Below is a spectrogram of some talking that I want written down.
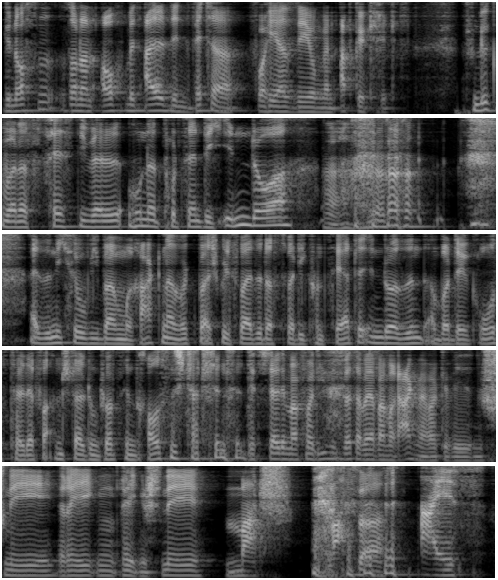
genossen, sondern auch mit all den Wettervorhersehungen abgekriegt. Zum Glück war das Festival hundertprozentig indoor. Ah. also nicht so wie beim Ragnarök beispielsweise, dass zwar die Konzerte indoor sind, aber der Großteil der Veranstaltung trotzdem draußen stattfindet. Jetzt stell dir mal vor, dieses Wetter wäre beim Ragnarök gewesen. Schnee, Regen, Regen, Schnee, Matsch, Wasser, Eis.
